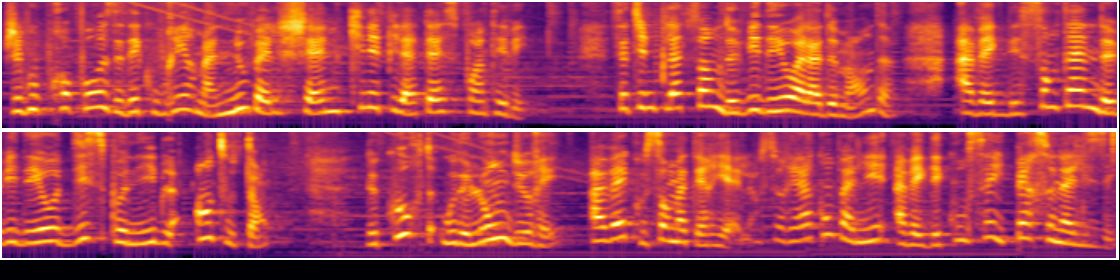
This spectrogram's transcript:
Je vous propose de découvrir ma nouvelle chaîne kinépilates.tv. C'est une plateforme de vidéos à la demande avec des centaines de vidéos disponibles en tout temps de courte ou de longue durée, avec ou sans matériel. Vous serez accompagné avec des conseils personnalisés,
